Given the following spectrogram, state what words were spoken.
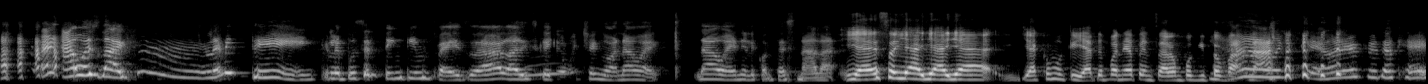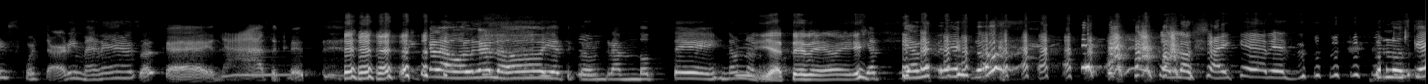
I, was like, hmm, let me think. Le puse el thinking face, ¿verdad? Dice que yo muy chingona, güey. No, güey, ni le contesto nada. ya, eso ya, ya, ya, ya como que ya te pone a pensar un poquito más. Yeah, Nah. like, okay, 150 case for 30 minutes, okay. Nah, ¿te crees? Que la Olga no, ya te con grandote. No, no, no. ya te veo, eh. Ya, ya me ves, ¿no? Con los shy que eres. ¿Con los qué?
